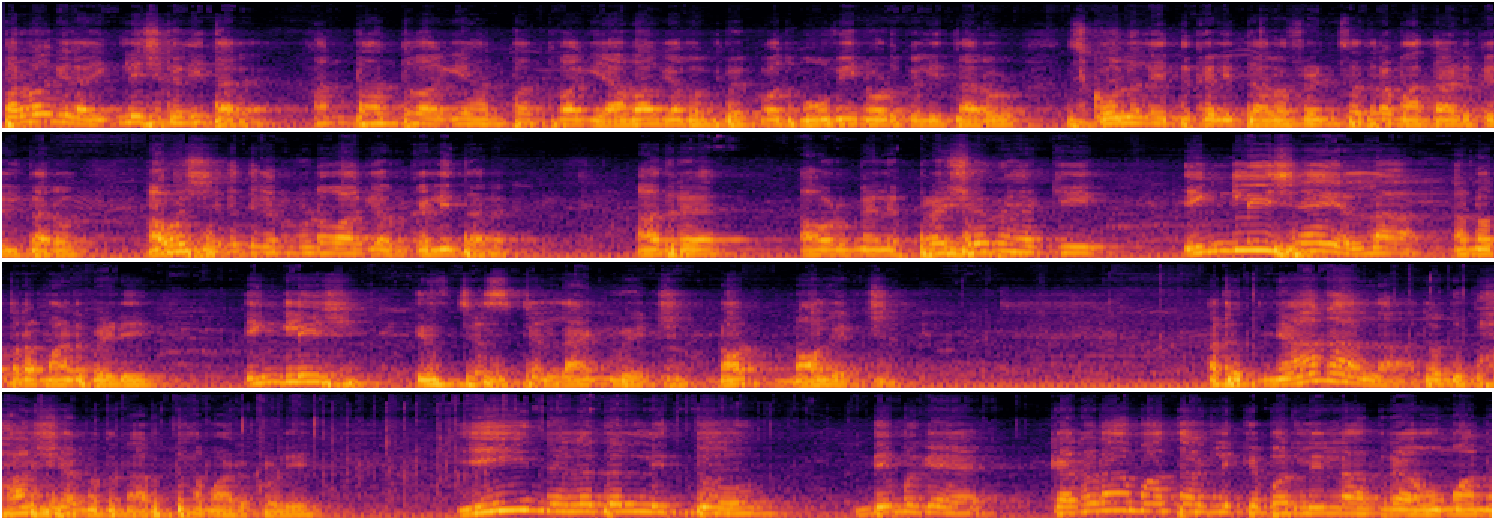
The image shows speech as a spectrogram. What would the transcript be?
ಪರವಾಗಿಲ್ಲ ಇಂಗ್ಲೀಷ್ ಕಲಿತಾರೆ. ಹಂತ ಹಂತವಾಗಿ ಹಂತ ಹಂತವಾಗಿ ಯಾವಾಗ ಯಾವಾಗ ಬೇಕು, ಅದು ಮೂವಿ ನೋಡಿ ಕಲಿತಾರೋ ಸ್ಕೂಲಲ್ಲಿ ಇದ್ದು ಕಲಿತಾರೋ ಫ್ರೆಂಡ್ಸ್ ಹತ್ರ ಮಾತಾಡಿ ಕಲಿತಾರೋ, ಅವಶ್ಯಕತೆಗೆ ಅನುಗುಣವಾಗಿ ಅವ್ರು ಕಲಿತಾರೆ. ಆದರೆ ಅವ್ರ ಮೇಲೆ ಪ್ರೆಷರ್ ಹಾಕಿ ಇಂಗ್ಲೀಷೇ ಎಲ್ಲ ಅನ್ನೋ ಥರ ಮಾಡಬೇಡಿ. English is just a language not knowledge ಅದು ಜ್ಞಾನ ಅಲ್ಲ, ಅದೊಂದು ಭಾಷೆ ಅನ್ನೋದನ್ನು ಅರ್ಥ ಮಾಡ್ಕೊಳ್ಳಿ. ಈ ನೆಲದಲ್ಲಿದ್ದು ನಿಮಗೆ ಕನ್ನಡ ಮಾತಾಡಲಿಕ್ಕೆ ಬರಲಿಲ್ಲ ಅಂದರೆ ಅವಮಾನ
